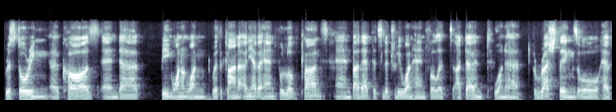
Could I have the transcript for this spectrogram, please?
restoring uh, cars and uh, being one on one with a client. I only have a handful of clients, and by that, it's literally one handful. It, I don't want to rush things or have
